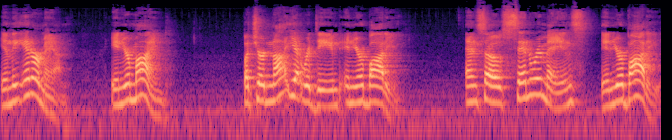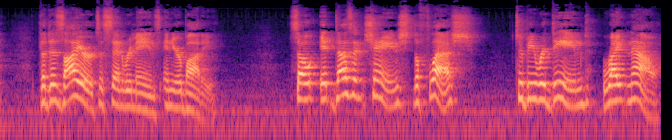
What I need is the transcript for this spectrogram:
in the inner man, in your mind. But you're not yet redeemed in your body. And so sin remains in your body. The desire to sin remains in your body. So it doesn't change the flesh to be redeemed right now.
